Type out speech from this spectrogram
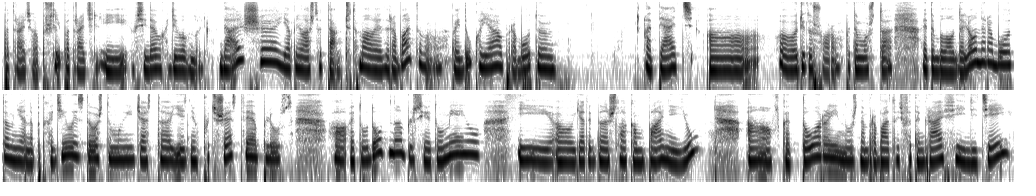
потратила, пришли, потратили, и всегда выходила в ноль. Дальше я поняла, что так, что-то мало я зарабатываю, пойду-ка я поработаю опять э, ретушером, потому что это была удаленная работа, мне она подходила из-за того, что мы часто ездим в путешествия, плюс э, это удобно, плюс я это умею, и э, я тогда нашла компанию, э, в которой нужно обрабатывать фотографии детей,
